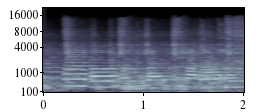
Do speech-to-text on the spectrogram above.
Thank.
